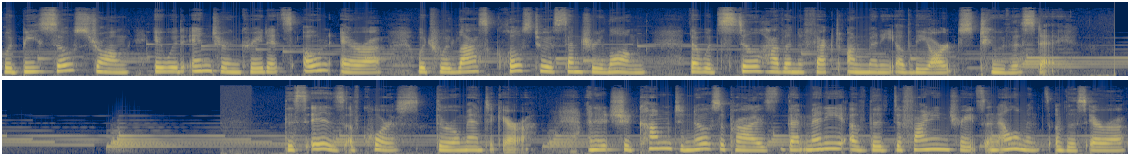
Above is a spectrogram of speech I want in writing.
would be so strong it would in turn create its own era, which would last close to a century long, that would still have an effect on many of the arts to this day. This is, of course, the Romantic era and it should come to no surprise that many of the defining traits and elements of this era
